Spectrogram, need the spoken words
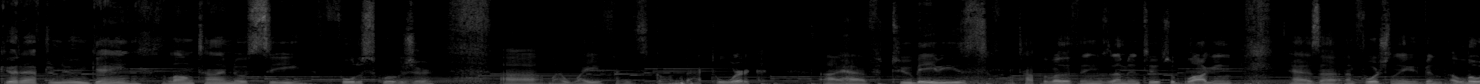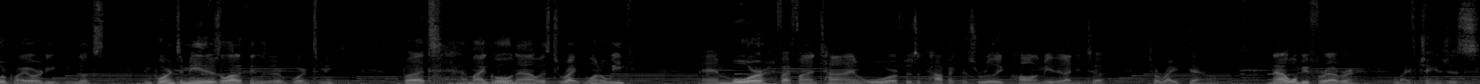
Good afternoon, gang. Long time no see. Full disclosure, uh, my wife has gone back to work. I have two babies on top of other things that I'm into, so blogging has uh, unfortunately been a lower priority. Even though it's important to me, there's a lot of things that are important to me. But my goal now is to write one a week and more if I find time or if there's a topic that's really calling me that I need to, to write down. Now it won't be forever. Life changes.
